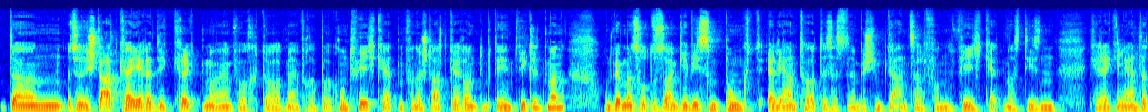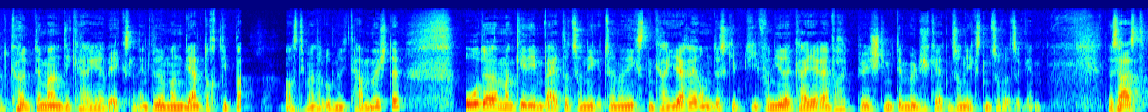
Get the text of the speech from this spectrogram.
dann, also die Startkarriere, die kriegt man einfach, da hat man einfach ein paar Grundfähigkeiten von der Startkarriere und die entwickelt man. Und wenn man sozusagen einen gewissen Punkt erlernt hat, das heißt eine bestimmte Anzahl von Fähigkeiten aus diesen Karriere gelernt hat, könnte man die Karriere wechseln. Entweder man lernt doch die aus, die man halt unbedingt haben möchte. Oder man geht eben weiter zu, zu einer nächsten Karriere und es gibt von jeder Karriere einfach bestimmte Möglichkeiten, zur nächsten zu gehen. Das heißt,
